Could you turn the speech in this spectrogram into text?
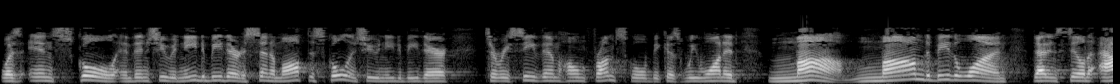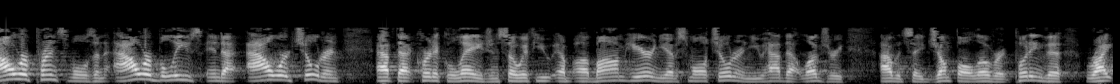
was in school, and then she would need to be there to send him off to school, and she would need to be there to receive them home from school because we wanted mom, mom to be the one that instilled our principles and our beliefs into our children at that critical age. And so if you, a mom here and you have small children and you have that luxury, I would say jump all over it. Putting the right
